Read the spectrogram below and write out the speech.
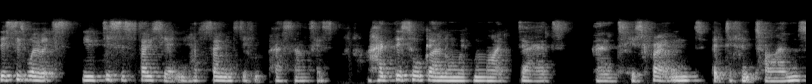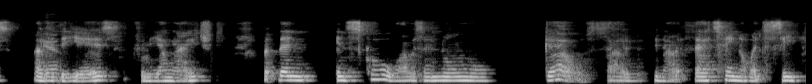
this is where it's you disassociate and you have so many different personalities. I had this all going on with my dad and his friend at different times over Yeah. the years from a young age. But then in school, I was a normal girl. So, you know, at 13, I went to see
